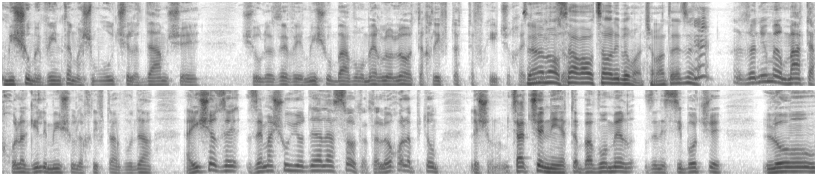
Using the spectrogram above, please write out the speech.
מישהו מבין את המשמעות של אדם ש... שהוא לזה, ומישהו בא ואומר לו, לא, תחליף את התפקיד שלך. זה אמר המקצוע." שר האוצר ליברמן, שמעת את זה? כן, אז אני אומר, מה, אתה יכול להגיד למישהו להחליף את העבודה? האיש הזה, זה מה שהוא יודע לעשות, אתה לא יכול פתאום לשון. מצד שני, אתה בא ואומר, זה נסיבות שלא,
